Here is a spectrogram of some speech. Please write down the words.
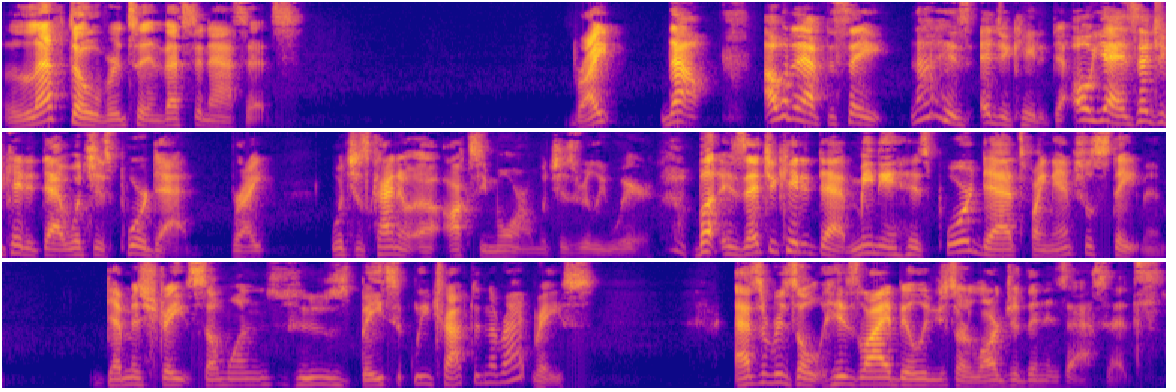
left over to invest in assets. Right? Now, I wouldn't have to say, not his educated dad. Oh, yeah, his educated dad, which is poor dad, right? which is kind of an oxymoron, which is really weird. But his educated dad, meaning his poor dad's financial statement, demonstrates someone who's basically trapped in the rat race. As a result, his liabilities are larger than his assets.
